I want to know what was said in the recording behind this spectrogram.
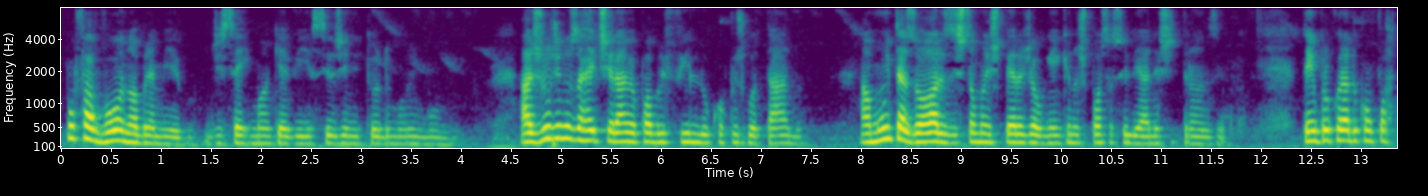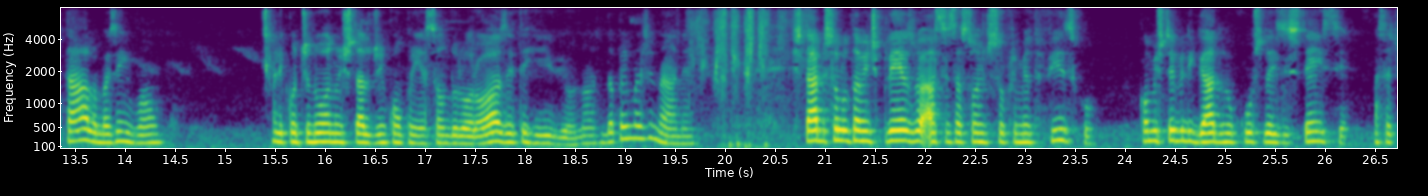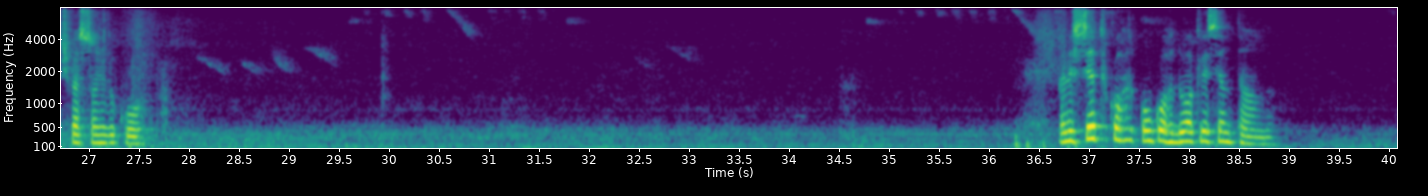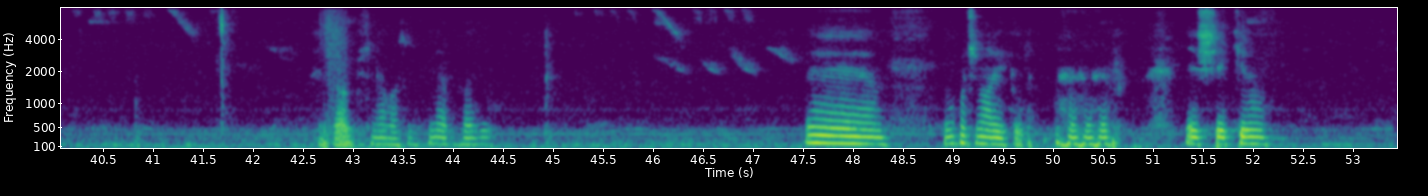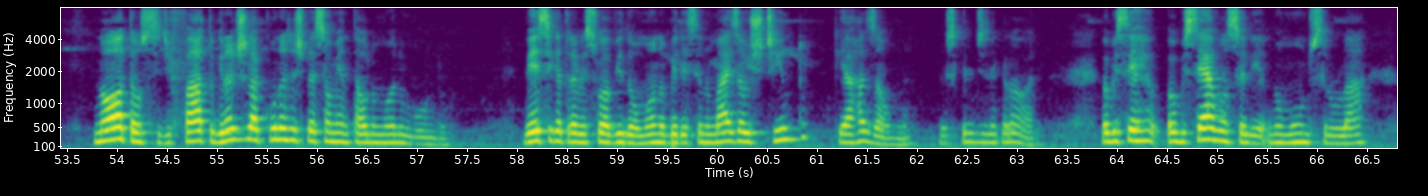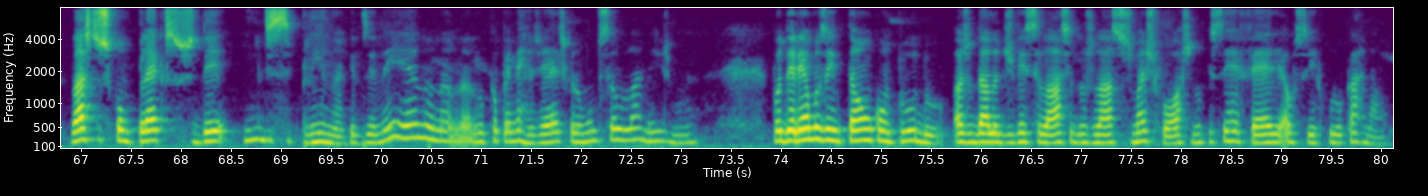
Por favor, nobre amigo, disse a irmã que havia sido genitor do moribundo, ajude-nos a retirar meu pobre filho do corpo esgotado. Há muitas horas estamos à espera de alguém que nos possa auxiliar neste transe. Tenho procurado confortá-lo, mas em vão. Ele continua num estado de incompreensão dolorosa e terrível. Não, dá para imaginar, né? Está absolutamente preso a sensações de sofrimento físico, como esteve ligado no curso da existência às satisfações do corpo. Aniceto concordou, acrescentando. É fazer. É, vamos continuar a leitura. Mexer aqui no. Notam-se, de fato, grandes lacunas na expressão mental do moribundo. Vê-se que atravessou a vida humana obedecendo mais ao instinto que à razão. Né? É isso que ele diz naquela hora. Observam-se no mundo celular vastos complexos de indisciplina, quer dizer, nem é no, no, no campo energético, é no mundo celular mesmo. Né? Poderemos então, contudo, ajudá-lo a desvencilhar-se dos laços mais fortes no que se refere ao círculo carnal.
